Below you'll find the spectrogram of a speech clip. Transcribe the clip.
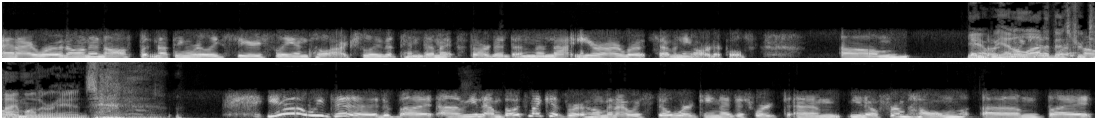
and I wrote on and off, but nothing really seriously until actually the pandemic started. And then that year, I wrote 70 articles. Um, yeah, we had a lot of extra time on our hands. yeah, we did, but um, you know, both my kids were at home and I was still working. I just worked, um, you know, from home. Um, but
